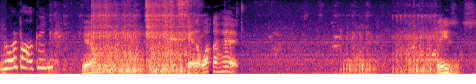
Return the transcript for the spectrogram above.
You're talking. Yeah? Okay. What the heck? Jesus.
